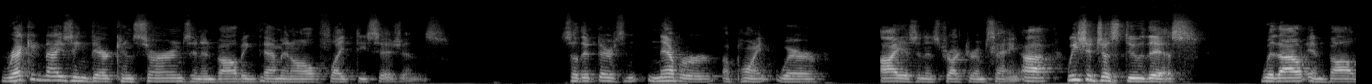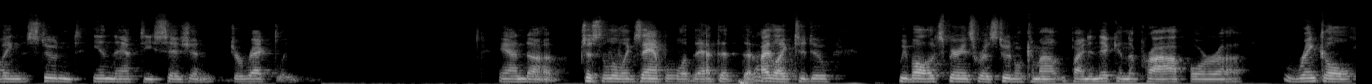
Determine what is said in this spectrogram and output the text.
recognizing their concerns and involving them in all flight decisions. so that there's never a point where I, as an instructor, am saying, uh, we should just do this without involving the student in that decision directly. And uh, just a little example of that, that that I like to do. We've all experienced where a student will come out and find a nick in the prop or a wrinkle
